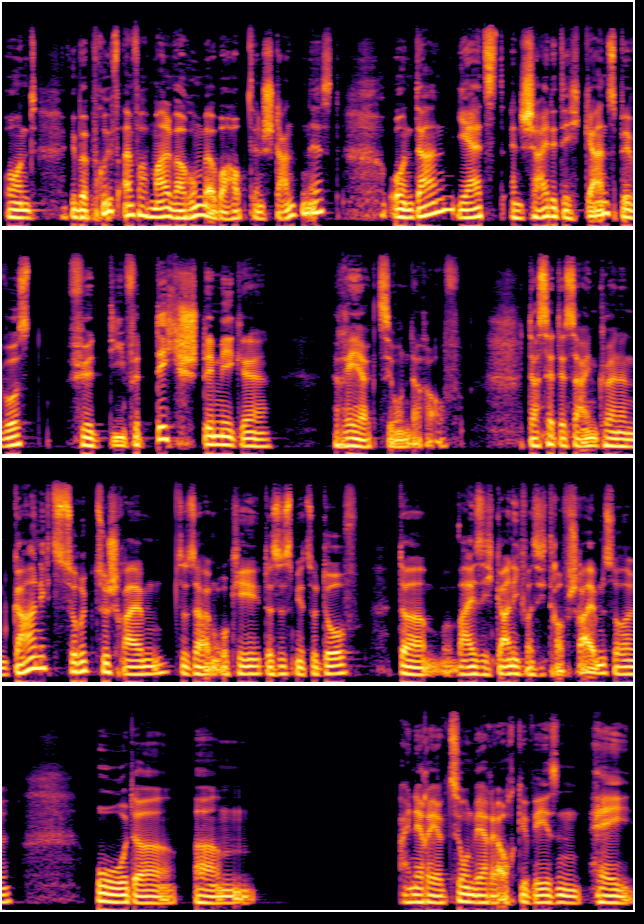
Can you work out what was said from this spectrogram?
und überprüf einfach mal, warum er überhaupt entstanden ist. Und dann jetzt entscheide dich ganz bewusst für die für dich stimmige Reaktion darauf. Das hätte sein können, gar nichts zurückzuschreiben, zu sagen, okay, das ist mir zu doof, da weiß ich gar nicht, was ich drauf schreiben soll. Oder ähm, eine Reaktion wäre auch gewesen, hey,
